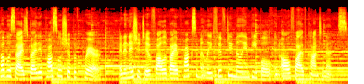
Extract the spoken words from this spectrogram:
publicized by the Apostleship of Prayer, an initiative followed by approximately 50 million people in all five continents.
